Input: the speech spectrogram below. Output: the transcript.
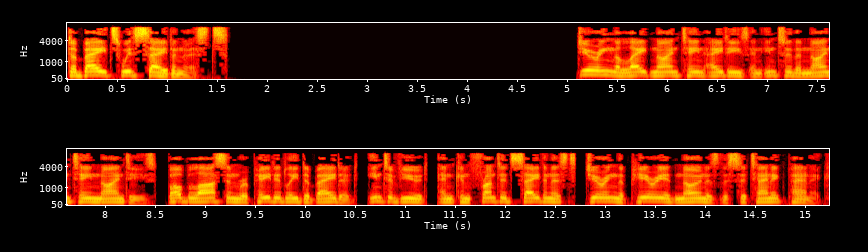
Debates with Satanists During the late 1980s and into the 1990s, Bob Larson repeatedly debated, interviewed, and confronted Satanists, during the period known as the Satanic Panic.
